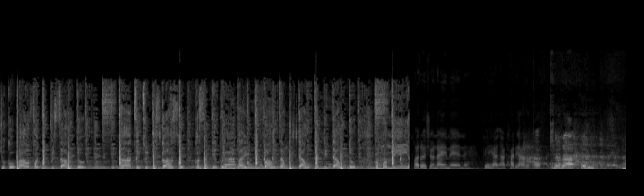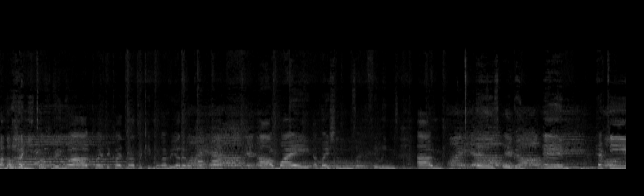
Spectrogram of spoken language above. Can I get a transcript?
You go bow for the result, oh. Nothing to discuss, oh. Cause I did win by default and without any doubt, oh. I'm a me. What is your name and? Kia ora, ko manohangi e te kaitata ki mo ngā hui ara o kaupā. Uh, my emotions or feelings um, is all good and happy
